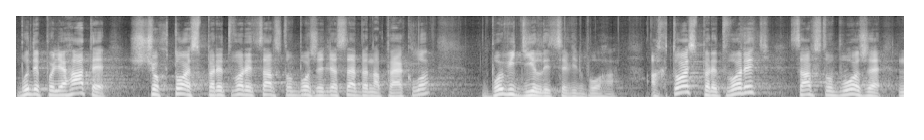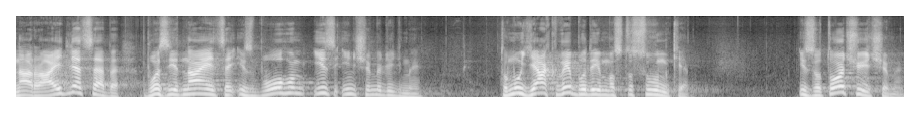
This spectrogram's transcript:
буде полягати, що хтось перетворить Царство Боже для себе на пекло, бо відділиться від Бога. А хтось перетворить Царство Боже на рай для себе, бо з'єднається із Богом і з іншими людьми. Тому як вибудуємо стосунки із оточуючими,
